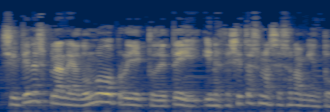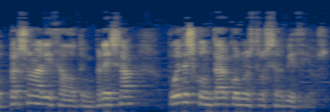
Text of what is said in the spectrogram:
Si tienes planeado un nuevo proyecto de TI y necesitas un asesoramiento personalizado a tu empresa, puedes contar con nuestros servicios.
